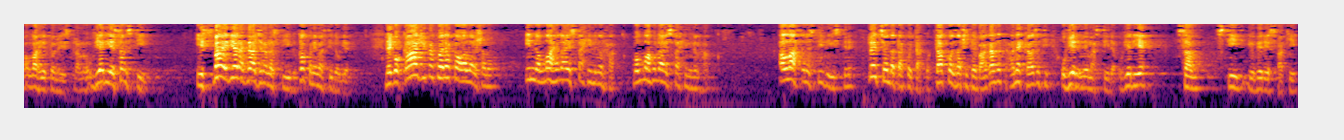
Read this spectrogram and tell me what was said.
Allah je to neispravno. U vjeri je sam stid. I sva je vjera građena na stidu. Kako nema stida u vjeri? Nego kaže kako je rekao Allah šano. Inna Allahe la istahi min al-haq. Wallahu la istahi min al-haq. Allah se ne stidi istine. Reci onda tako i tako. Tako znači treba kazati, a ne kazati u vjeri nema stida. U vjeri je sam stid i u vjeri je svaki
